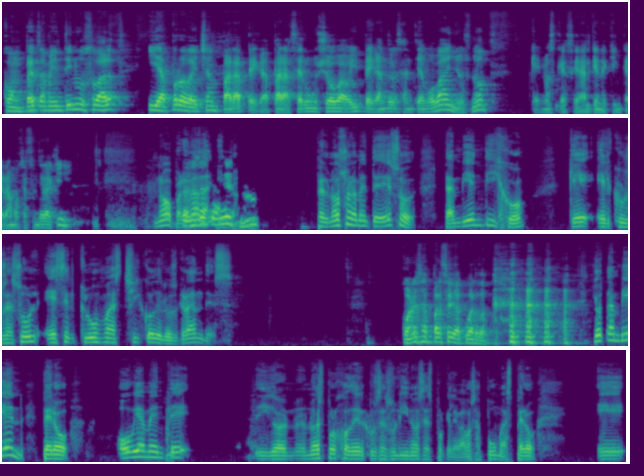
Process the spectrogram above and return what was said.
completamente inusual y aprovechan para pegar, para hacer un show ahí pegando a Santiago Baños, ¿no? Que no es que sea alguien a quien queramos defender aquí. No, para nada. Pero no solamente eso, también dijo que el Cruz Azul es el club más chico de los grandes. Con esa parte estoy de acuerdo. Yo también, pero obviamente, digo, no es por joder Cruz Azulinos, es porque le vamos a Pumas, pero, eh,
